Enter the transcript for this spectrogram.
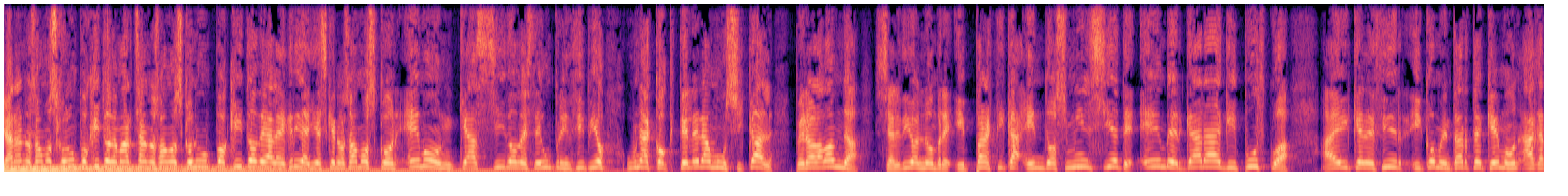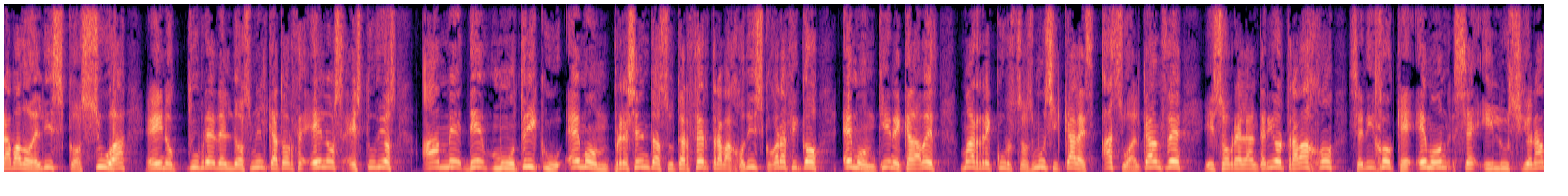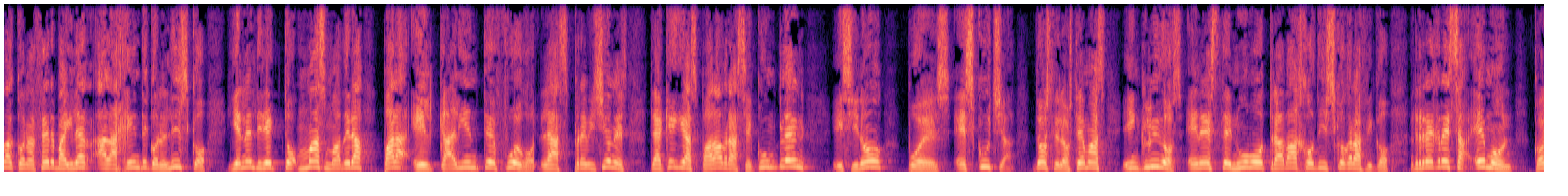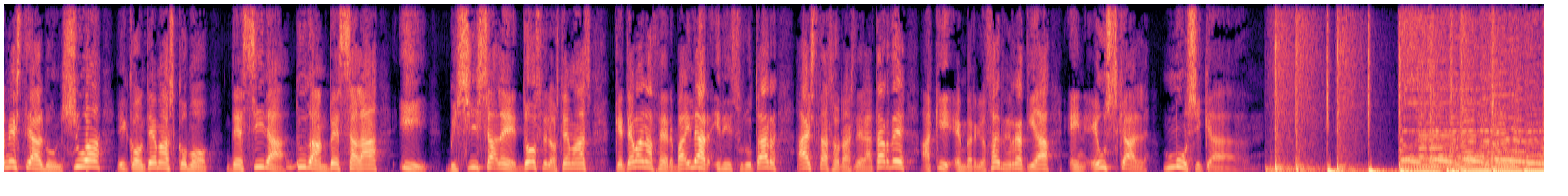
Y ahora nos vamos con un poquito de marcha, nos vamos con un poquito de alegría. Y es que nos vamos con Emon, que ha sido desde un principio una coctelera musical. Pero a la banda se le dio el nombre y práctica en 2007 en Vergara, Guipúzcoa. Hay que decir y comentarte que Emon ha grabado el disco Sua en octubre del 2014 en los estudios AME de Mutriku. Emon presenta su tercer trabajo discográfico. Emon tiene cada vez más recursos musicales a su alcance Y sobre el anterior trabajo se dijo que Emon se ilusionaba con hacer bailar a la gente con el disco y en el directo más madera para el caliente fuego. Las previsiones de aquellas palabras se cumplen y si no, pues escucha dos de los temas incluidos en este nuevo trabajo discográfico. Regresa Emon con este álbum Shua y con temas como Desira, Dudan Besala y Bishisale, dos de los temas que te van a hacer bailar y disfrutar a estas horas de la tarde aquí en Berriozar y Ratia en Euskal Música. Música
